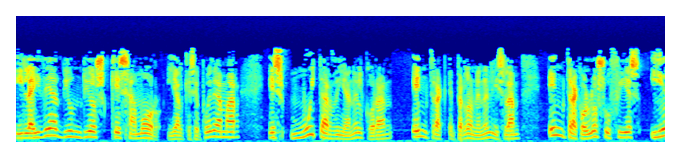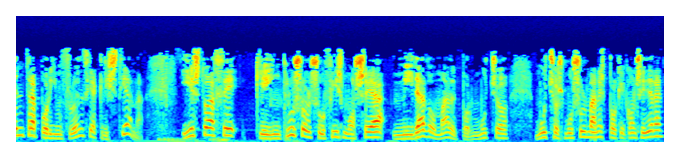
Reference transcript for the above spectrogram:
Y la idea de un Dios que es amor y al que se puede amar es muy tardía en el Corán entra, eh, perdón, en el Islam, entra con los sufíes y entra por influencia cristiana. Y esto hace que incluso el sufismo sea mirado mal por muchos musulmanes porque consideran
